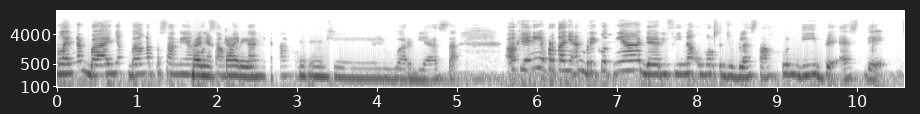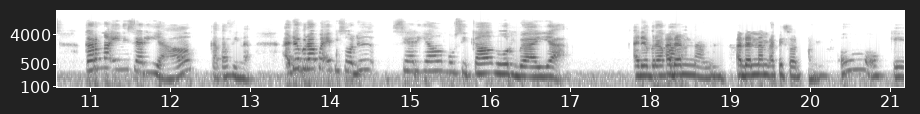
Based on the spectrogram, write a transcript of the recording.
melainkan banyak banget pesan yang banyak disampaikan ya. Oke, okay, luar biasa. Oke, ini pertanyaan berikutnya dari Vina umur 17 tahun di BSD. Karena ini serial, kata Vina, ada berapa episode serial musikal Nurbaya? Ada berapa? Ada enam. Ada enam episode. Oke. Okay.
